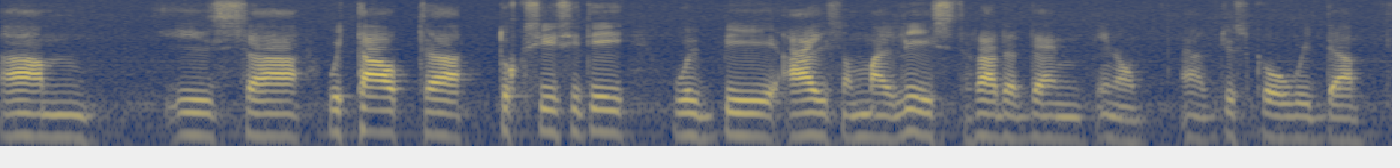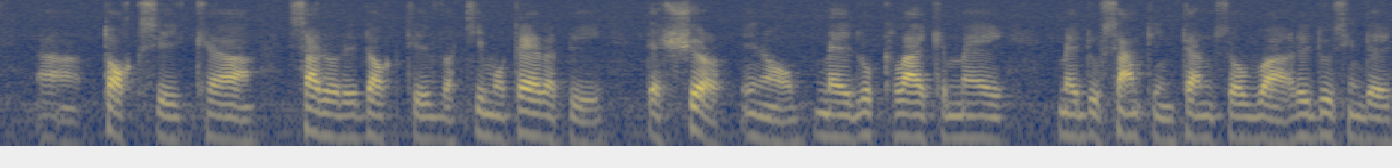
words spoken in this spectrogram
um, is uh, without uh, toxicity will be eyes on my list rather than, you know, just go with toxic cytoreductive chemotherapy that sure, you know, may look like may may do something in terms of uh, reducing the,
